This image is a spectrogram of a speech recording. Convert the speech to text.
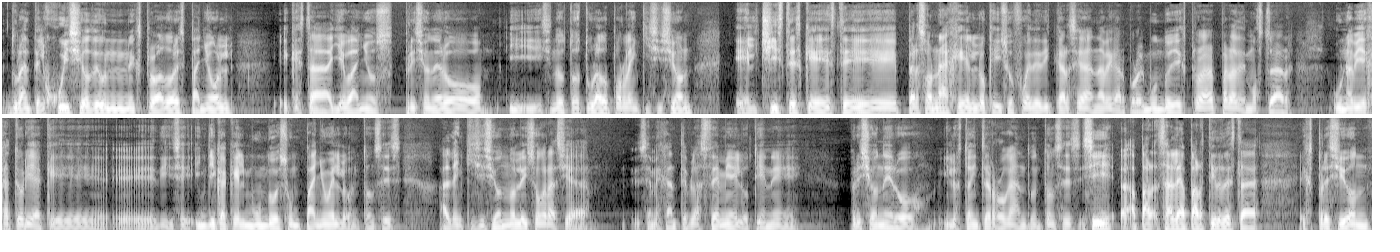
durante el juicio de un explorador español eh, que está lleva años prisionero y, siendo torturado por la Inquisición. El chiste es que este personaje lo que hizo fue dedicarse a navegar por el mundo y explorar para demostrar una vieja teoría que eh, dice indica que el mundo es un pañuelo. Entonces a la Inquisición no le hizo gracia semejante blasfemia y lo tiene prisionero y lo está interrogando. Entonces, sí, sale a partir de esta expresión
